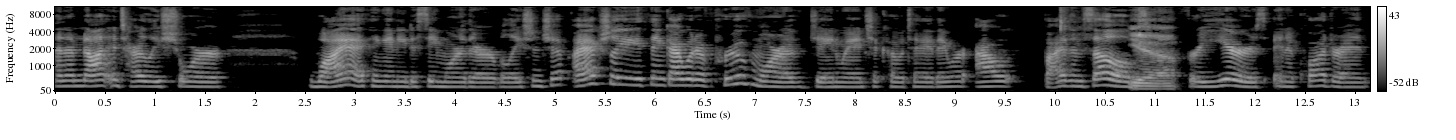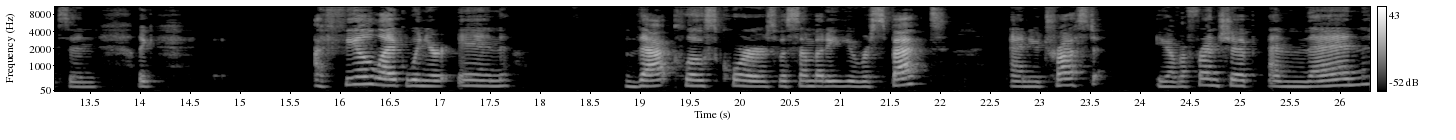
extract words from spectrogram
and I'm not entirely sure why. I think I need to see more of their relationship. I actually think I would approve more of Janeway and Chakotay. They were out by themselves Yeah. for years in a quadrant and like I feel like when you're in that close quarters with somebody you respect and you trust, you have a friendship, and then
